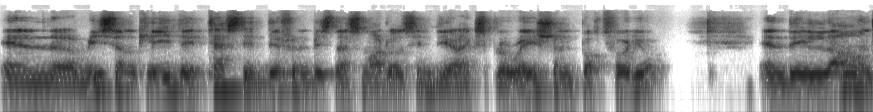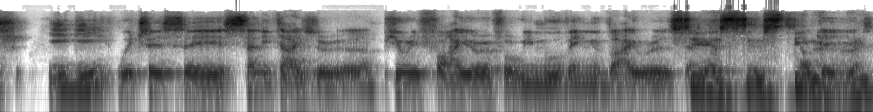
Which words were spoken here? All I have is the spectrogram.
and uh, recently they tested different business models in their exploration portfolio, and they launched IGGI, which is a sanitizer, a purifier for removing virus. Yes, and, steamer, okay, right? yes,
